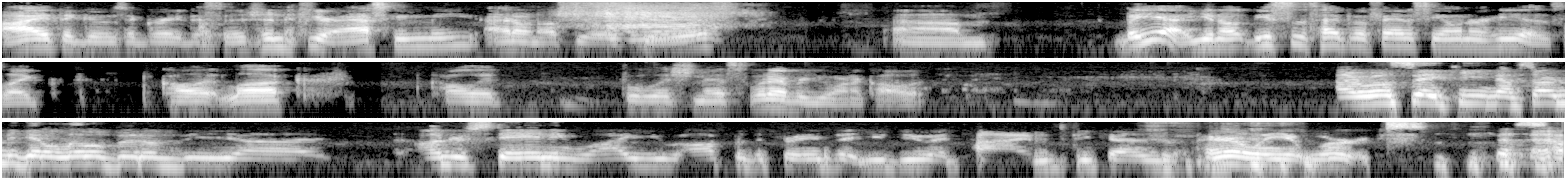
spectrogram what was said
I think it was a great decision. If you're asking me, I don't know if you were curious. Um, but yeah, you know, this is the type of fantasy owner he is. Like, call it luck, call it foolishness, whatever you want to call it. I will say, Keaton, I'm starting to get a little bit of the uh, understanding why you offer the trades that you do at times because apparently it works. So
